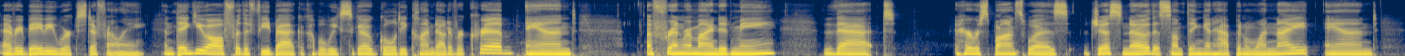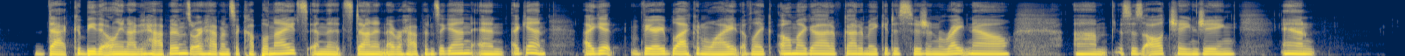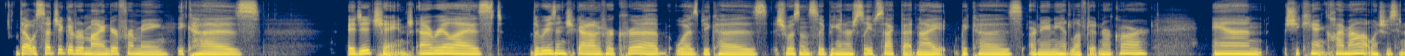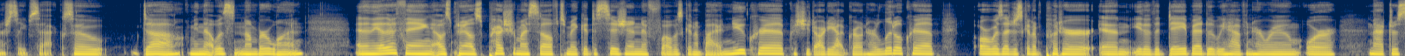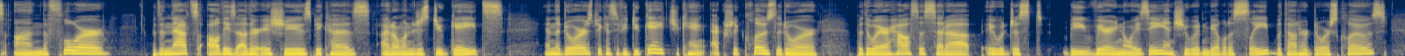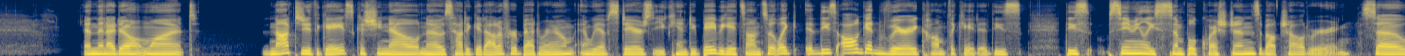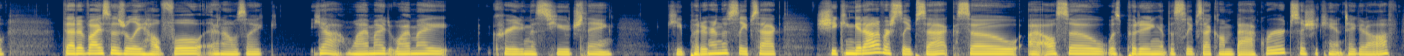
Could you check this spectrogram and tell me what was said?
Every baby works differently. And thank you all for the feedback. A couple weeks ago, Goldie climbed out of her crib, and a friend reminded me that her response was just know that something can happen one night and that could be the only night it happens, or it happens a couple nights and then it's done. It never happens again. And again, I get very black and white of like, oh my God, I've got to make a decision right now. Um, this is all changing. And that was such a good reminder for me because it did change. And I realized the reason she got out of her crib was because she wasn't sleeping in her sleep sack that night because our nanny had left it in her car. And she can't climb out when she's in her sleep sack. So duh. I mean, that was number one. And then the other thing, I was putting I was pressure myself to make a decision if I was going to buy a new crib because she'd already outgrown her little crib, or was I just going to put her in either the day bed that we have in her room or mattress on the floor. But then that's all these other issues because I don't want to just do gates in the doors because if you do gates, you can't actually close the door. But the way our house is set up, it would just be very noisy and she wouldn't be able to sleep without her doors closed. And then I don't want not to do the gates because she now knows how to get out of her bedroom and we have stairs that you can't do baby gates on so like eh, these all get very complicated these these seemingly simple questions about child rearing so that advice was really helpful and i was like yeah why am i why am i creating this huge thing keep putting her in the sleep sack she can get out of her sleep sack so i also was putting the sleep sack on backwards so she can't take it off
